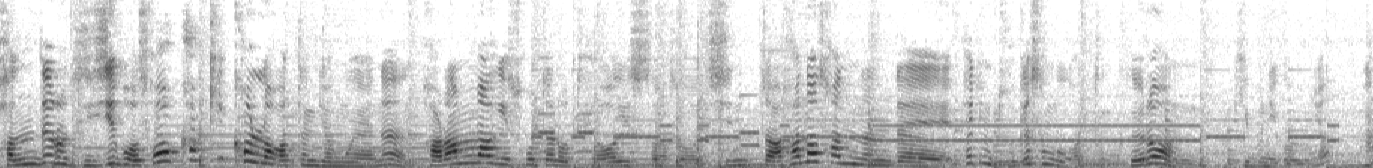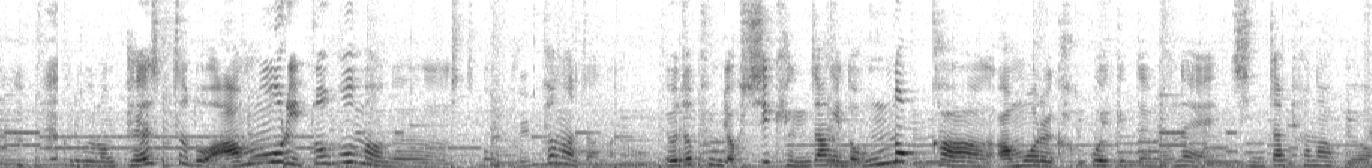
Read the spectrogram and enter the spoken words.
반대로 뒤집어서 카키 컬러 같은 경우에는 바람막이 소재로 되어 있어서 진짜 하나 샀는데 패딩 두 개 산 것 같은 그런 기분이거든요. 그리고 이런 베스트도 앞몰이 좁으면은 너무 불편하잖아요. 이 제품 역시 굉장히 넉넉한 암호를 갖고 있기 때문에 진짜 편하고요.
